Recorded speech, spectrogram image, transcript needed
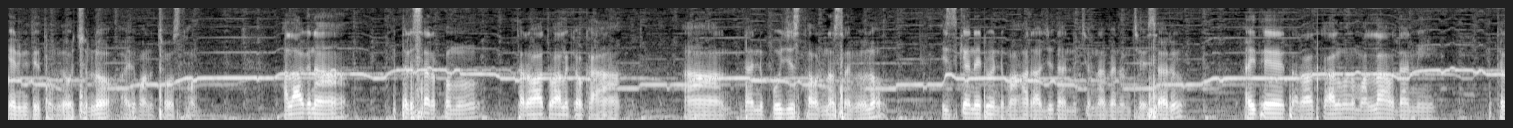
ఎనిమిది తొమ్మిది వచ్చుల్లో అది మనం చూస్తాం. అలాగన ఇత్తడి సర్పము తర్వాత వాళ్ళకి ఒక దాన్ని పూజిస్తూ ఉన్న సమయంలో ఇసుక అనేటువంటి మహారాజు దాన్ని చిన్నబెనం చేశారు. అయితే తర్వాత కాలంలో మళ్ళా దాన్ని ఇతర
